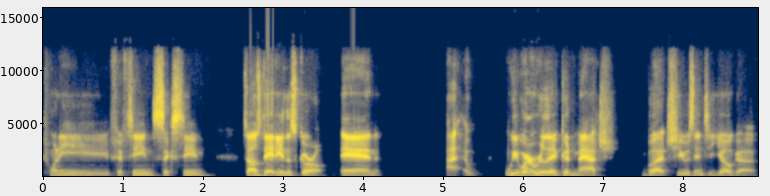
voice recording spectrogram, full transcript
2015, 16. So I was dating this girl and I we weren't really a good match, but she was into yoga.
